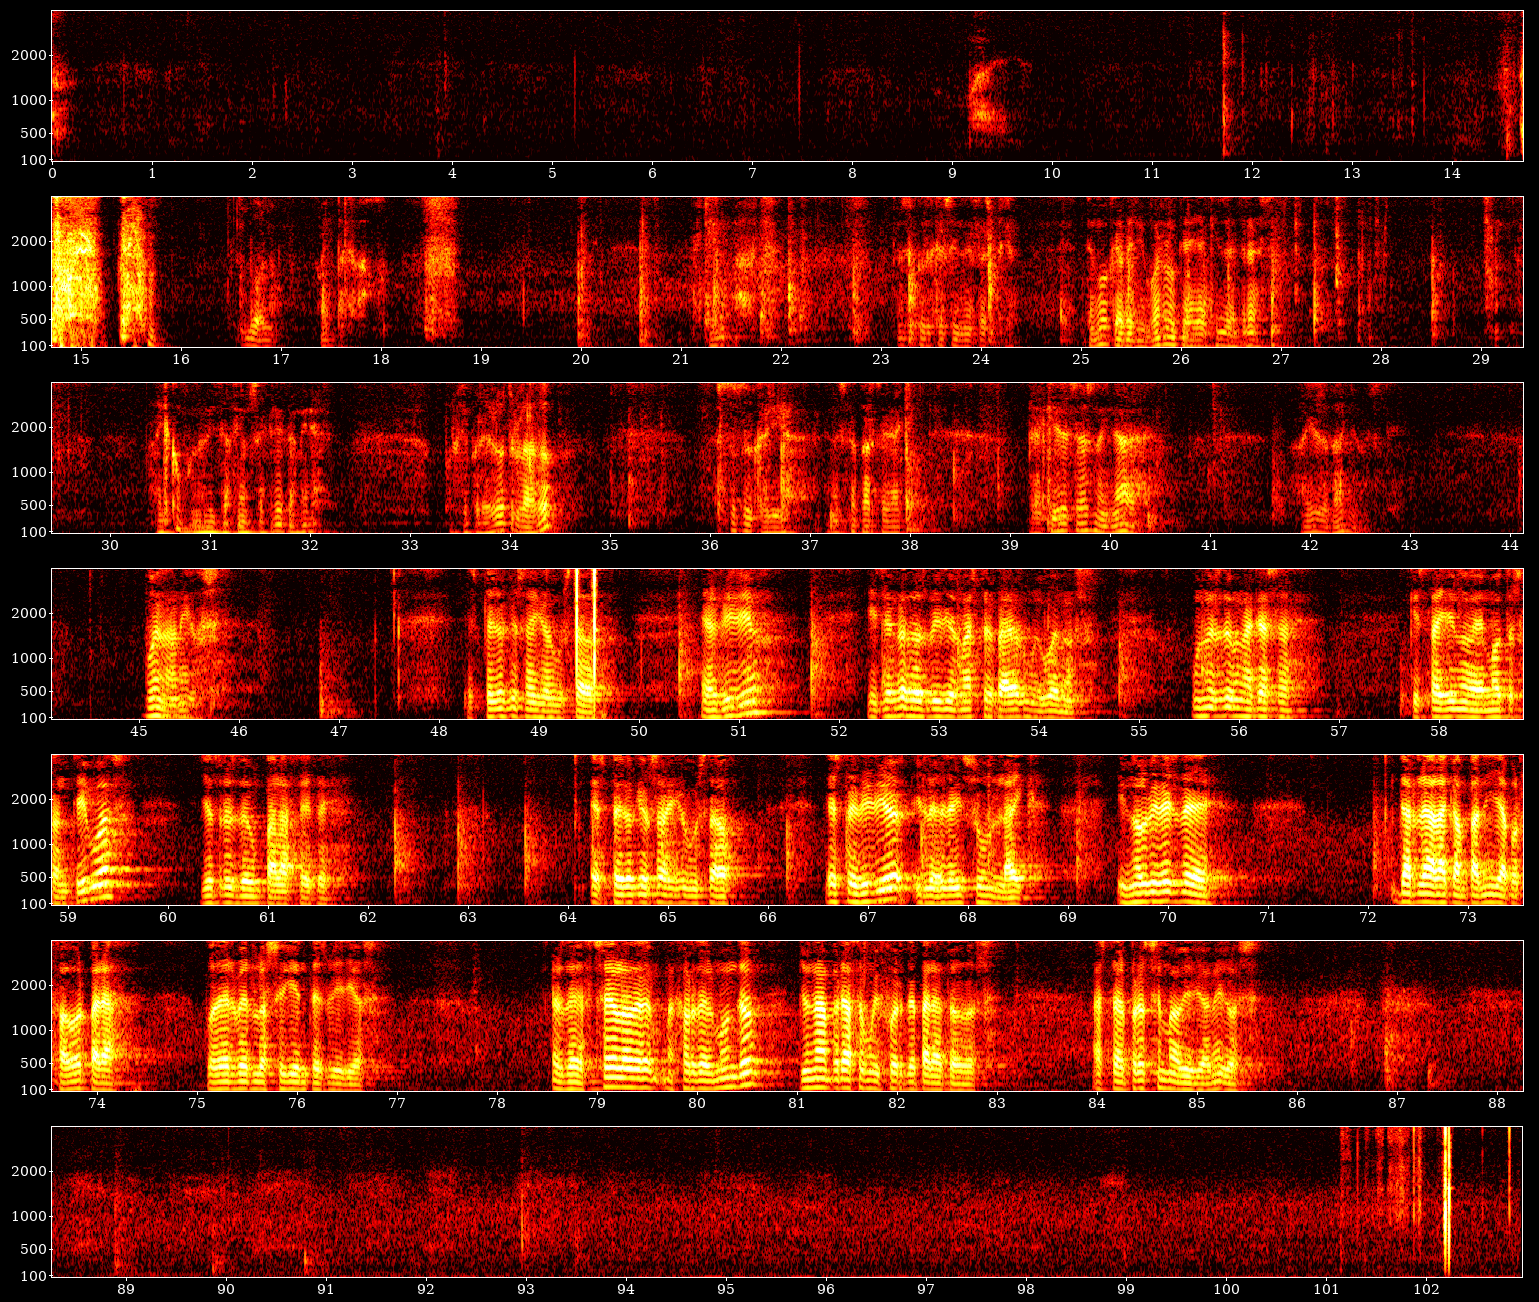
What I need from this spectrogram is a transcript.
Bueno, voy para abajo. Aquí no se puede casi ni respirar. Tengo que averiguar lo que hay aquí detrás. Hay como una secreta, mirad. Porque por el otro lado, esto tocaría en esta parte de aquí. Pero aquí detrás no hay nada. Ahí es el baño este. Bueno amigos, espero que os haya gustado el vídeo y tengo dos vídeos más preparados muy buenos. Uno es de una casa que está lleno de motos antiguas y otro es de un palacete. Espero que os haya gustado este vídeo y le deis un like. Y no olvidéis de darle a la campanilla, por favor, para poder ver los siguientes vídeos. Os deseo lo mejor del mundo y un abrazo muy fuerte para todos. Hasta el próximo vídeo, amigos.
